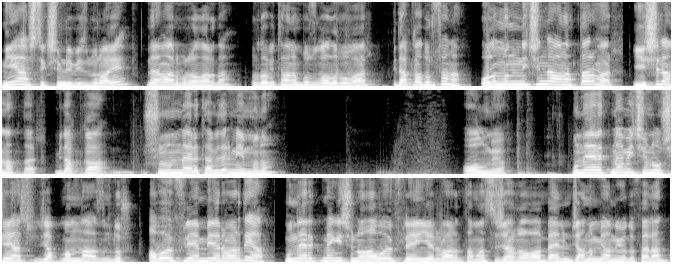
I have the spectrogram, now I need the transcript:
Niye açtık şimdi biz burayı? Ne var buralarda? Burada bir tane buz kalıbı var. Bir dakika dursana. Oğlum bunun içinde anahtar var. Yeşil anahtar. Bir dakika. Şununla eritebilir miyim bunu? Olmuyor. Bunu eritmem için o şeyi yapmam lazım dur. Hava üfleyen bir yer vardı ya. Bunu eritmek için o hava üfleyen yer vardı. Tamam sıcak hava benim canım yanıyordu falan.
